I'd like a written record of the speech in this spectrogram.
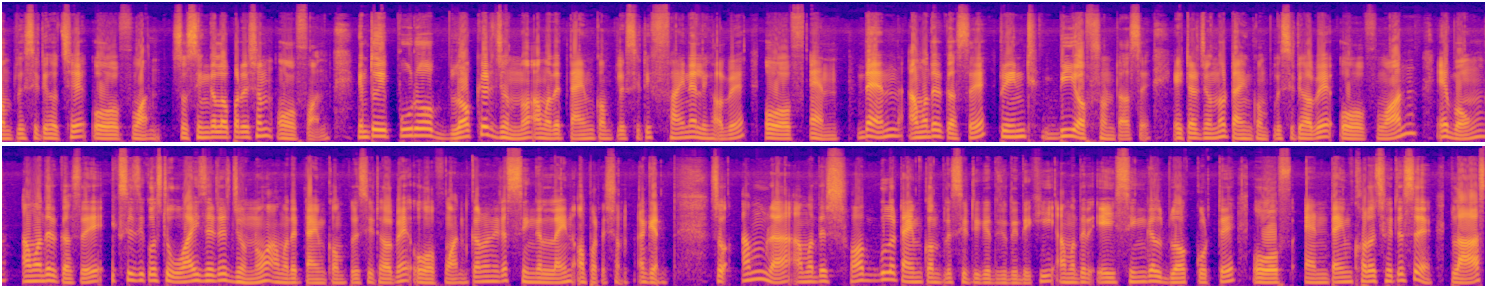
কমপ্লেক্সিটি হচ্ছে O of one so single operation O of one কিন্তু এই পুরো ব্লকের জন্য আমাদের টাইম কমপ্লেক্সিটি ফাইনালি হবে ও অফ এন দেন আমাদের কাছে প্রিন্ট বি অপশনটা আছে। এটার জন্য টাইম কমপ্লেক্সিটি হবে ও অফ ওয়ান এবং আমাদের কাছে X is equals to Y Z এর জন্য আমাদের টাইম কমপ্লেক্সিটি হবে ও অফ ওয়ান কারণ এটা single line operation again so আমরা আমাদের সবগুলো টাইম কমপ্লেক্সিটিকে যদি দেখি, আমাদের এই সিঙ্গেল ব্লক করতে ও অফ এন টাইম খরচ হইতেছে প্লাস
